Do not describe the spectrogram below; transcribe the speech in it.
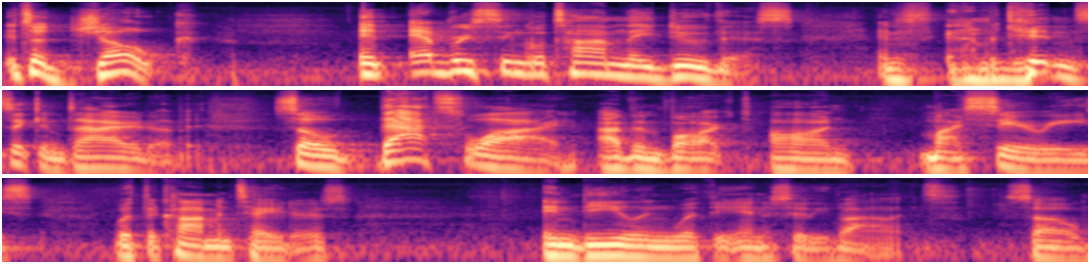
It's a joke. And every single time they do this, and, and I'm getting sick and tired of it. So that's why I've embarked on my series with the commentators in dealing with the inner city violence. So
